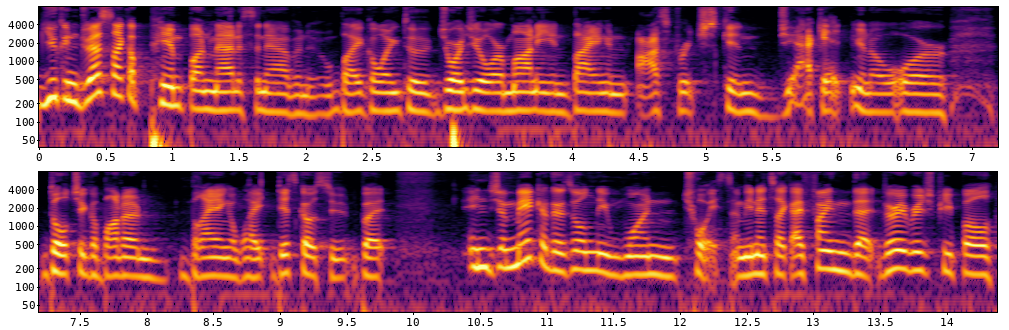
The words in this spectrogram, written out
you can dress like a pimp on madison avenue by going to giorgio armani and buying an ostrich skin jacket you know or dolce gabbana and buying a white disco suit but in Jamaica, there's only one choice. I mean, it's like I find that very rich people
